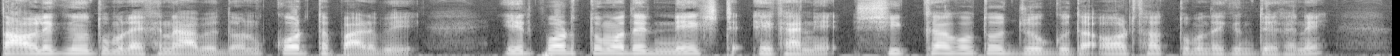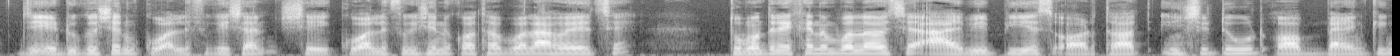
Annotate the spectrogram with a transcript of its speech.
তাহলে কিন্তু তোমরা এখানে আবেদন করতে পারবে। এরপর তোমাদের নেক্সট এখানে শিক্ষাগত যোগ্যতা, অর্থাৎ তোমাদের কিন্তু এখানে যে এডুকেশন কোয়ালিফিকেশান সেই কোয়ালিফিকেশানের কথা বলা হয়েছে। তোমাদের এখানে বলা হয়েছে আইবিপিএস অর্থাৎ ইনস্টিটিউট অফ ব্যাংকিং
